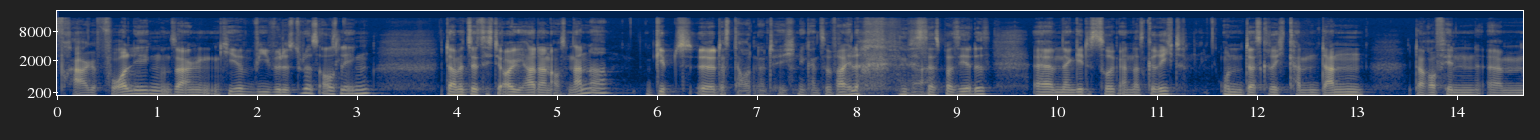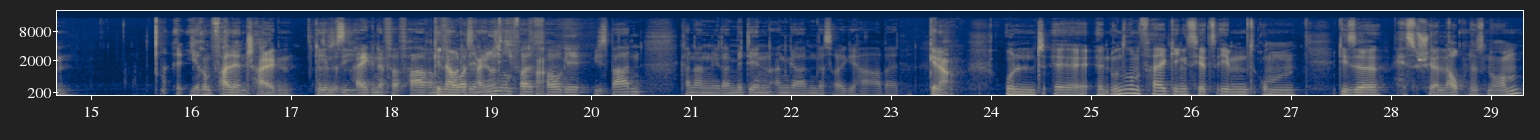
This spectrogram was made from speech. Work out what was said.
Frage vorlegen und sagen, hier, wie würdest du das auslegen? Damit setzt sich der EuGH dann auseinander. Gibt, äh, das dauert natürlich eine ganze Weile, bis ja. das passiert ist. Ähm, dann geht es zurück an das Gericht und das Gericht kann dann daraufhin ähm, ihren Fall entscheiden. Also das sie, eigene Verfahren genau, vor dem in unserem Fall VG Wiesbaden kann dann wieder mit den Angaben des EuGH arbeiten. Genau. Und äh, in unserem Fall ging es jetzt eben um diese hessische Erlaubnisnorm.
